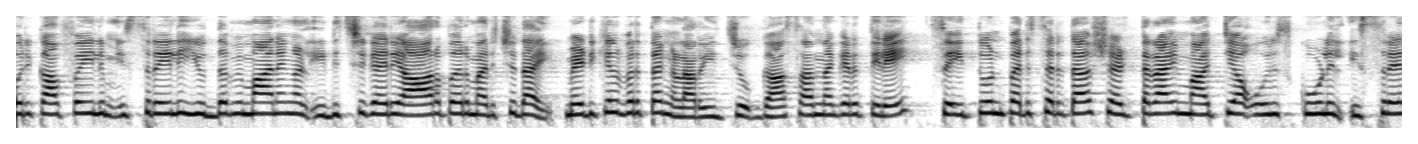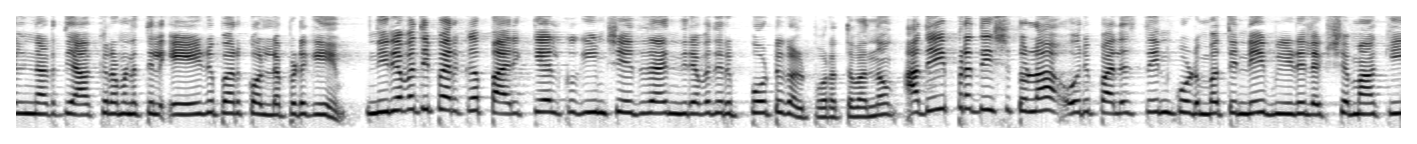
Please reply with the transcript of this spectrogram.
ഒരു കഫയിലും ഇസ്രയേലി യുദ്ധവിമാനങ്ങൾ ഇടിച്ചു കയറി ആറ് പേർ മരിച്ചതായി മെഡിക്കൽ വൃത്തങ്ങൾ അറിയിച്ചു. ഗാസ നഗരത്തിലെ സെയ്ത്തൂൺ പരിസരത്ത് ഷെൽട്ടറായി മാറ്റിയ ഒരു സ്കൂളിൽ ഇസ്രയേൽ നടത്തിയ ആക്രമണത്തിൽ ഏഴ് പേർ കൊല്ലപ്പെടുകയും നിരവധി പേർക്ക് പരിക്കേൽക്കുകയും ചെയ്തതായി നിരവധി റിപ്പോർട്ടുകൾ പുറത്തുവന്നു. അതേ പ്രദേശത്തുള്ള ഒരു പലസ്തീൻ കുടുംബത്തിന്റെ വീട് ലക്ഷ്യമാക്കി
